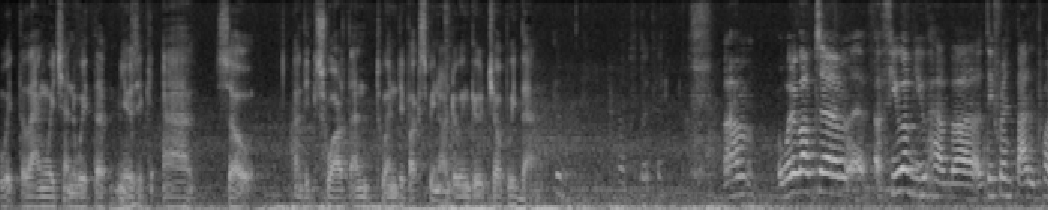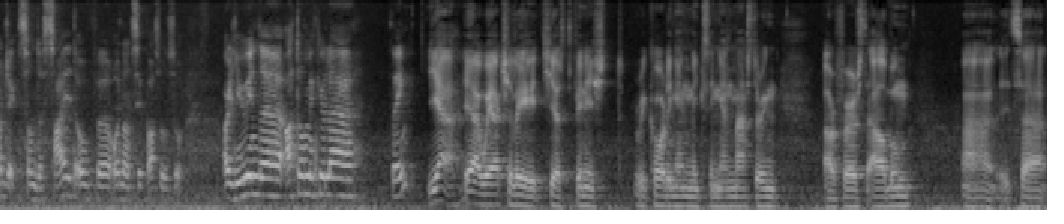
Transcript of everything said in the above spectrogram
with the language and with the music. Uh, so I think Svart and 20 Buck Spin are doing good job with that. Absolutely. Um, what about um, a few of you have uh, different band projects on the side of uh, Oranssi Pazuzu? Are you in the Atomikylä thing? Yeah, yeah, we actually just finished recording and mixing and mastering our first album. Uh, it's uh,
